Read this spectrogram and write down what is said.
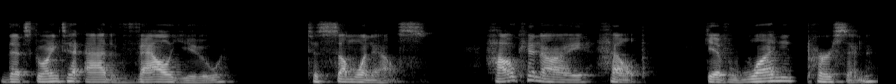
that's going to add value to someone else? How can I help give one person,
